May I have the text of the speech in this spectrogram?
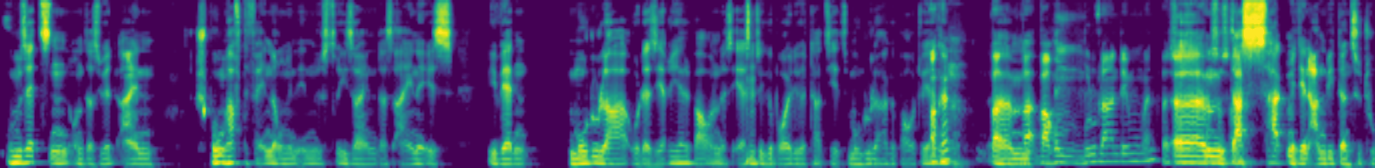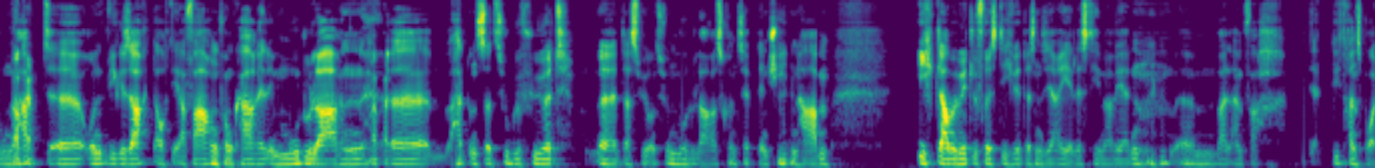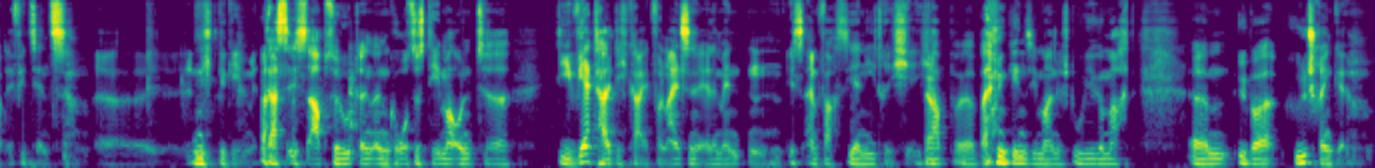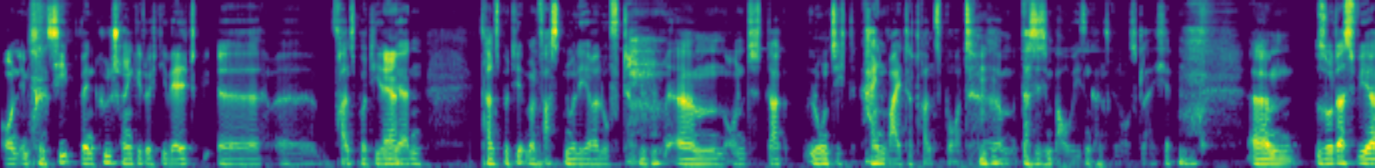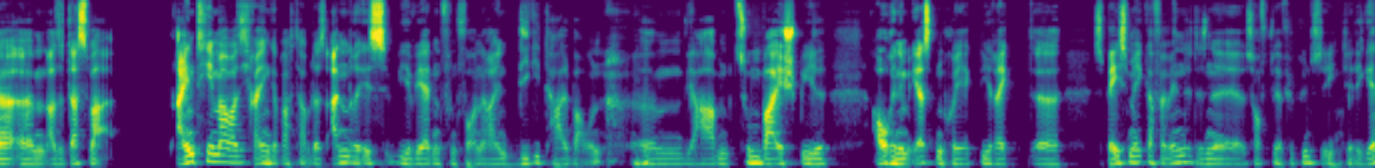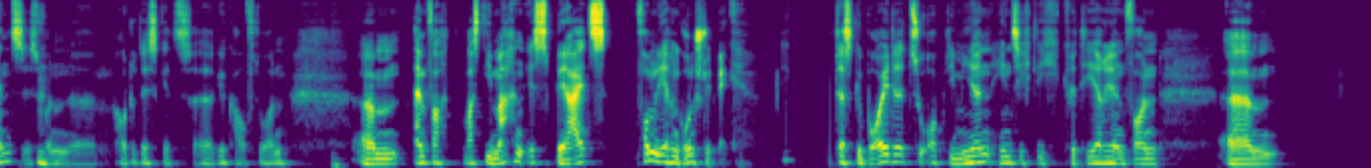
umsetzen. Und das wird eine sprunghafte Veränderung in der Industrie sein. Das eine ist, wir werden modular oder seriell bauen. Das erste mhm. Gebäude wird tatsächlich jetzt modular gebaut werden. Okay. Ähm, warum modular in dem Moment? Weißt du, ähm, das, hat mit den Anbietern zu tun okay. gehabt. Äh, und wie gesagt, auch die Erfahrung von Karel im Modularen okay. äh, hat uns dazu geführt, äh, dass wir uns für ein modulares Konzept entschieden mhm. haben. Ich glaube, mittelfristig wird das ein serielles Thema werden, mhm. ähm, weil einfach die Transporteffizienz äh, nicht gegeben ist. Das ist absolut ein, ein großes Thema und äh, die Werthaltigkeit von einzelnen Elementen ist einfach sehr niedrig. Ich ja. habe äh, bei McKinsey mal eine Studie gemacht ähm, über Kühlschränke. Und im Prinzip, wenn Kühlschränke durch die Welt äh, äh, transportiert ja. werden, transportiert man fast nur leere Luft. Mhm. Ähm, und da lohnt sich kein Weitertransport. Mhm. Ähm, das ist im Bauwesen ganz genau das Gleiche. Mhm. So dass wir, ähm, also das war ein Thema, was ich reingebracht habe. Das andere ist, wir werden von vornherein digital bauen. Mhm. Ähm, wir haben zum Beispiel auch in dem ersten Projekt direkt äh, Spacemaker verwendet. Das ist eine Software für künstliche Intelligenz, ist mhm. von äh, Autodesk jetzt äh, gekauft worden. Ähm, einfach, was die machen, ist bereits vom leeren Grundstück weg das Gebäude zu optimieren hinsichtlich Kriterien von ähm,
